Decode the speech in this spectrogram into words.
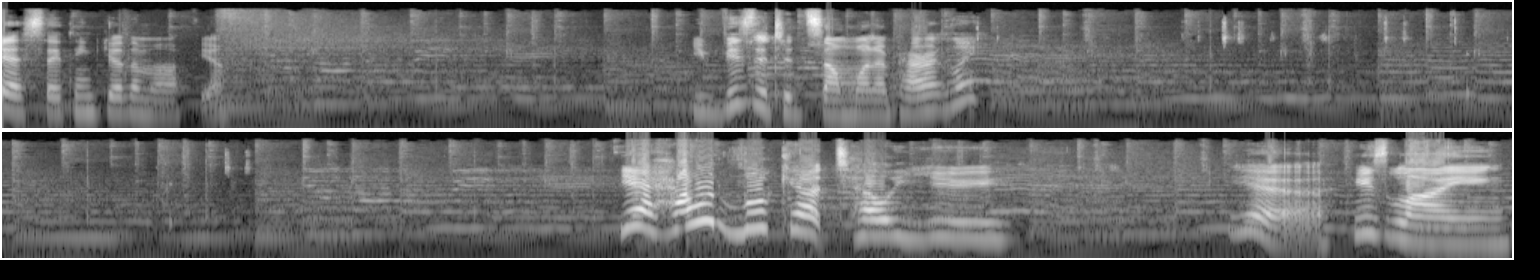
Yes, I think you're the Mafia. You visited someone, apparently. Yeah, how would Lookout tell you? Yeah, he's lying.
